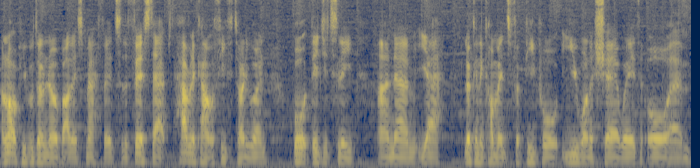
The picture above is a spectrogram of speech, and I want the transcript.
And a lot of people don't know about this method. So the first step have an account with FIFA 21 bought digitally. And um, yeah look in the comments for people you want to share with or um,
